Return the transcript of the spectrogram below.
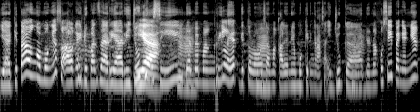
ya kita ngomongnya soal kehidupan sehari-hari juga Iya. sih Mm-mm. dan memang relate gitu loh Mm. sama kalian yang mungkin ngerasain juga Mm. dan aku sih pengennya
